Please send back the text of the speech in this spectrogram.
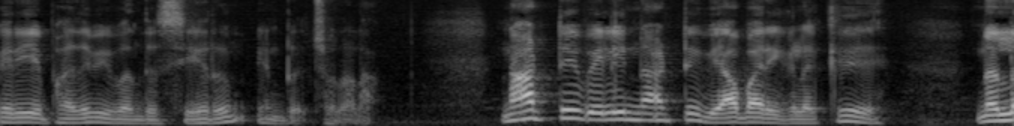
பெரிய பதவி வந்து சேரும் என்று சொல்லலாம். நாட்டு வெளிநாட்டு வியாபாரிகளுக்கு நல்ல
